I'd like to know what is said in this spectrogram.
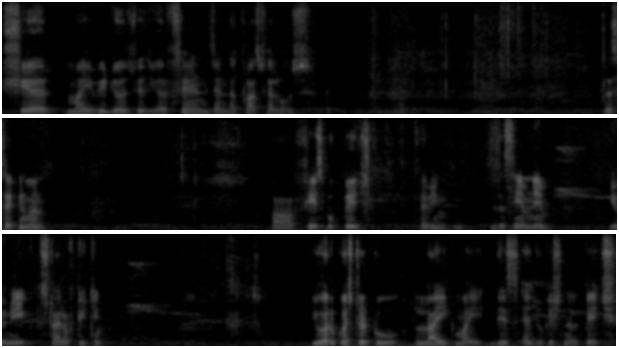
share my videos with your friends and the class fellows. The second one, a Facebook page having the same name, unique style of teaching. You are requested to like my this educational page.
